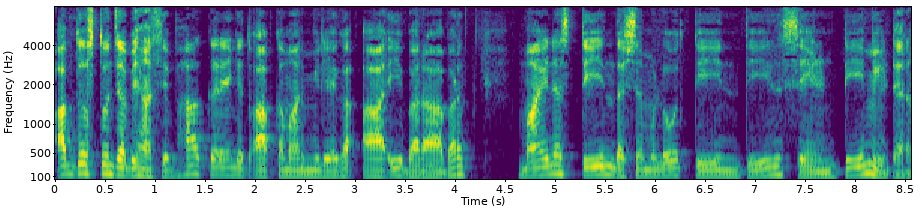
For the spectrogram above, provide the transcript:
अब दोस्तों, जब यहाँ से भाग करेंगे तो आपका मान मिलेगा आई बराबर माइनस तीन दशमलव तीन तीन सेंटीमीटर।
